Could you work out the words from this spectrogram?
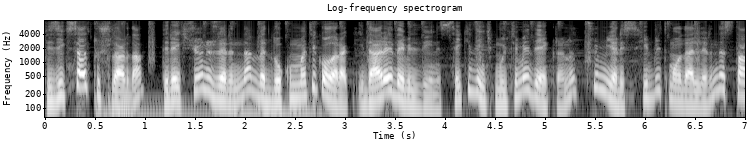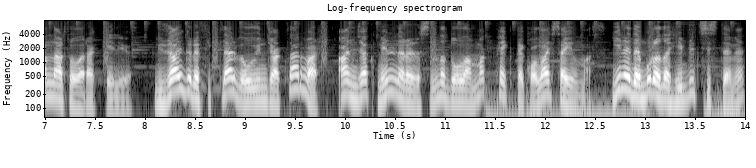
Fiziksel tuşlardan, direksiyon üzerinden ve dokunmatik olarak idare edebildiğiniz 8 inç multimedya ekranı tüm Yaris hibrit modellerinde standart olarak geliyor. Güzel grafikler ve oyuncaklar var ancak menüler arasında dolanmak pek de kolay sayılmaz. Yine de burada hibrit sisteme,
